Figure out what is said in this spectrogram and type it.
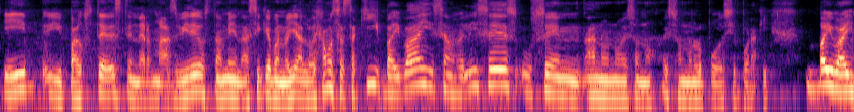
Y, para ustedes tener más videos también. Así que bueno, ya lo dejamos hasta aquí. Bye bye, sean felices. Usen. Ah, no, no, eso no. Eso no lo puedo decir por aquí. Bye bye.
